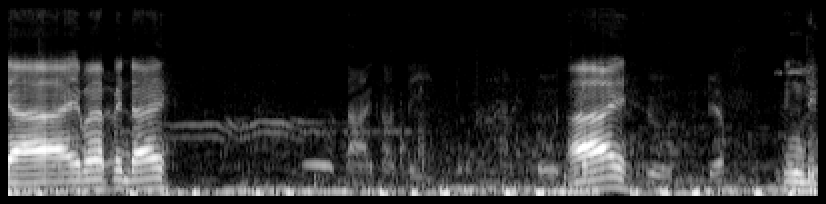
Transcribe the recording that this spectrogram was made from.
จ่ายมาเป็นได้ตายคาตีโอ้นะครับโอ้ไอ้คือเทียบยังดิ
